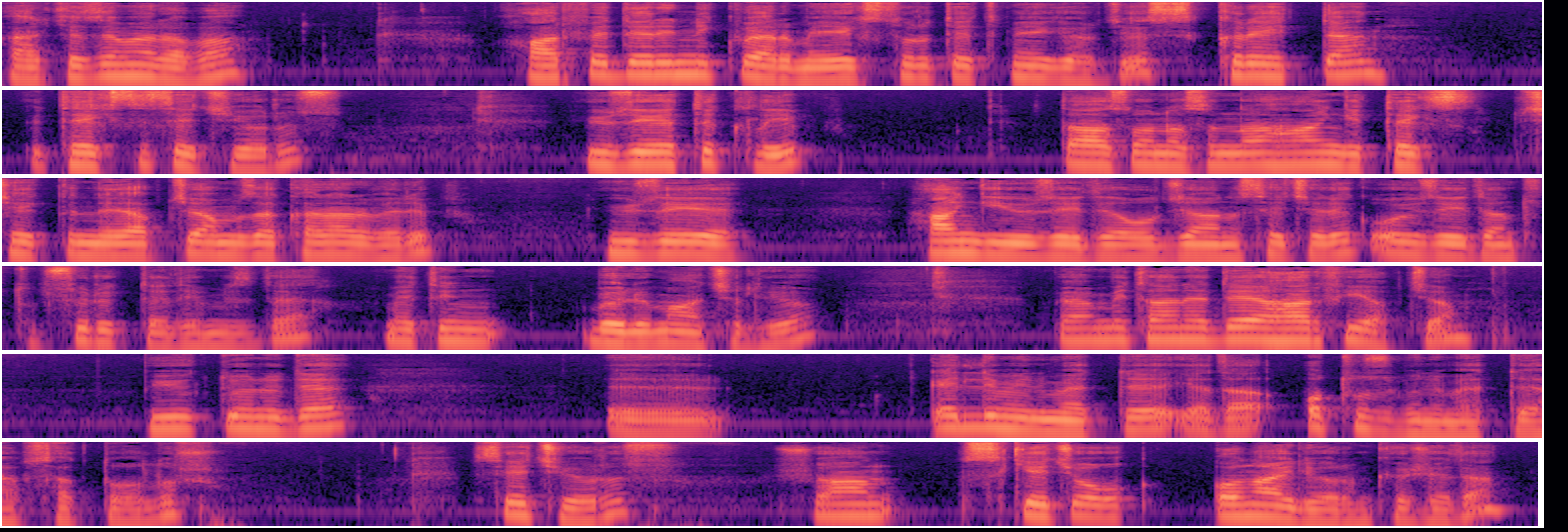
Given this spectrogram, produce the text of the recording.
Herkese merhaba. Harfe derinlik vermeyi, extrude etmeyi göreceğiz. Create'den teksti seçiyoruz. Yüzeye tıklayıp daha sonrasında hangi tekst şeklinde yapacağımıza karar verip yüzeye hangi yüzeyde olacağını seçerek o yüzeyden tutup sürüklediğimizde metin bölümü açılıyor. Ben bir tane D harfi yapacağım. Büyüklüğünü de 50 mm ya da 30 mm yapsak da olur seçiyoruz. Şu an sketch'i onaylıyorum köşeden.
